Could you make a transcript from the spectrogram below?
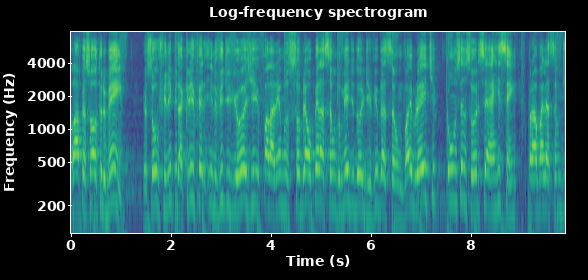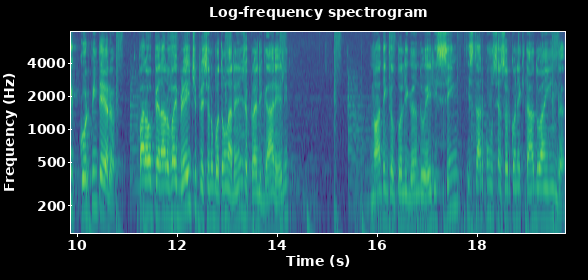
Olá pessoal, tudo bem? Eu sou o Felipe da Crifer e no vídeo de hoje falaremos sobre a operação do medidor de vibração Vibrate com o sensor CR100 para avaliação de corpo inteiro. Para operar o Vibrate, pressione o botão laranja para ligar ele. Notem que eu estou ligando ele sem estar com o sensor conectado ainda.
